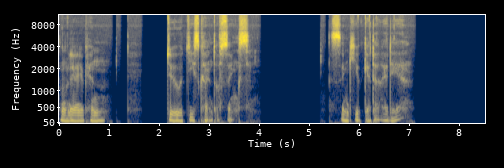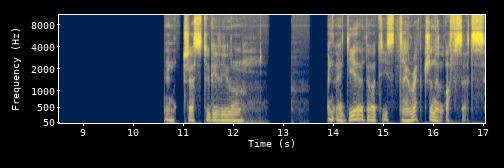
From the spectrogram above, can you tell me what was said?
So there you can do these kind of things. I think you get the idea. And just to give you an idea about these directional offsets,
